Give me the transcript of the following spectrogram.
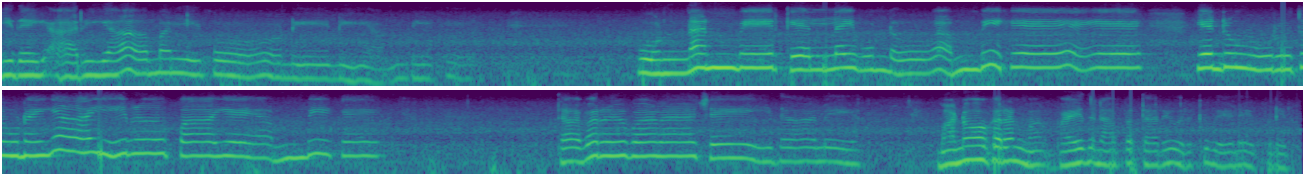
இதை அறியாமல் போனேனே அம்பிகே. உன் அன்பிற்கெல்லை உண்டோ அம்பிகே? என்றும் ஒரு துணையாயிருப்பாயே அம்பிகே. தவறு பல செய்தாலே மனோகரன் ம வயது நாற்பத்தாறு இவருக்கு வேலை எப்படி இருக்கும்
